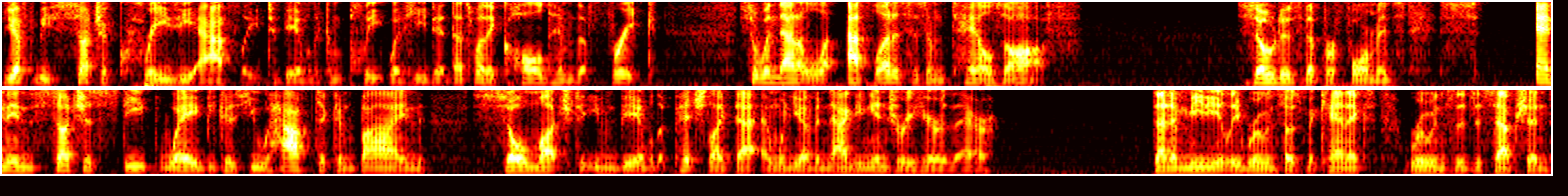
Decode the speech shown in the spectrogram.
you have to be such a crazy athlete to be able to complete what he did. That's why they called him the freak. So when that athleticism tails off, so does the performance and in such a steep way because you have to combine so much to even be able to pitch like that and when you have a nagging injury here or there that immediately ruins those mechanics ruins the deception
